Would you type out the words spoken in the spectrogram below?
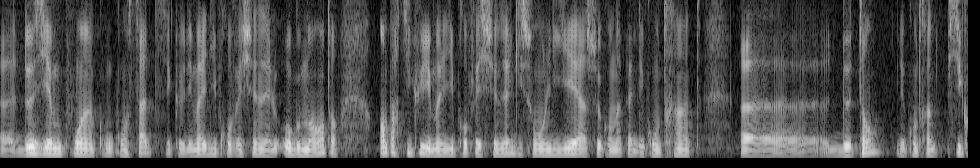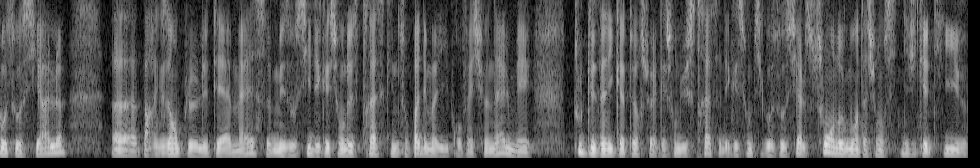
Euh, deuxième point qu'on constate, c'est que les maladies professionnelles augmentent, en particulier les maladies professionnelles qui sont liées à ce qu'on appelle des contraintes euh, de temps, les contraintes psychosociales, euh, par exemple les TMS, mais aussi des questions de stress qui ne sont pas des maladies professionnelles, mais tous les indicateurs sur la question du stress et des questions psychosociales sont en augmentation significative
